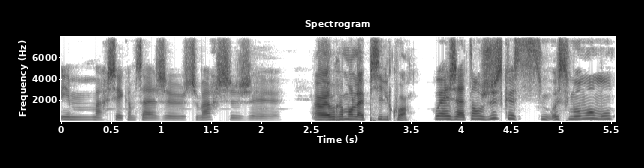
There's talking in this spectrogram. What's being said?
et marcher comme ça. Je, je marche, je... Ah ouais, vraiment la pile, quoi. ouais j'attends juste que ce, ce moment monte.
